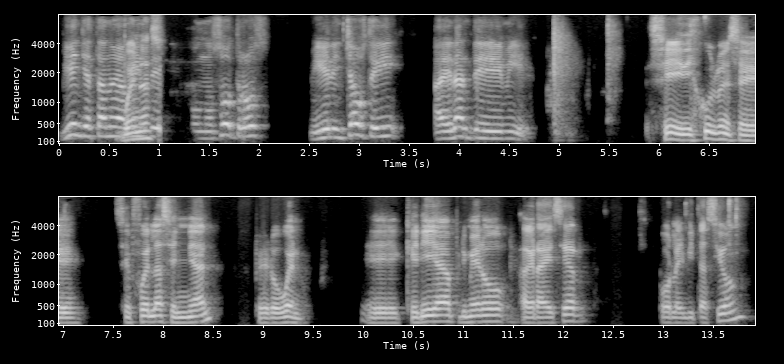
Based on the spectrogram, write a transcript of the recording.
Bien, ya está nuevamente con nosotros Miguel Inchaustegui. Adelante, Miguel. Sí, disculpen, se, fue la señal, pero bueno, eh, quería primero agradecer por la invitación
